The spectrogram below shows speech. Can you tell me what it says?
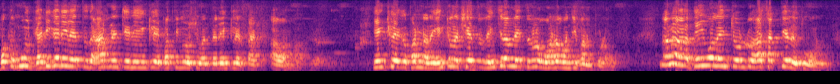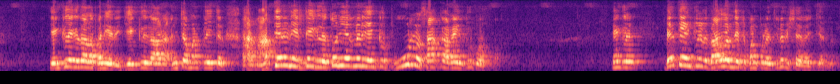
ಬೊಕ್ಕ ಮೂಲ ಗಡಿ ಗಡಿಯಲ್ಲಿ ಎತ್ತದ ಆರ್ನಂಚೆನೆ ಎಂಕ್ಲೆ ಪತ್ತಿಗೋಶಿ ಅಂತ ಎಂಕ್ಲೆ ಸಾಕು ಅವನು ಎಂಕ್ಲೆಗೆ ಪಣ್ಣ ಎಂಕ್ಲ ಕ್ಷೇತ್ರದ ಎಂಚಿನಲ್ಲಿ ಎತ್ತನ ಹೊರ ಒಂಜಿ ಪನ್ಪುಣವು ನಾನು ಆ ದೈವಲ ಆ ಸತ್ಯಲ್ಲಿ ಎತ್ತುವನು ಎಂಕ್ಲೆಗೆ ದಾಲ ಪನಿಯರಿ ಎಂಕ್ಲಿನ ಆರ ಹಂಚ ಮನ್ಪ್ಲೆ ಇತ್ತೆ ಆ ಮಾತೇರನೆ ಎಡ್ಡೆ ಇಲ್ಲ ತೋನಿ ಎರಡನೇ ಎಂಕ್ಲು ಪೂರ್ಣ ಸಾಕಾರ ಎಂಕ್ಲು ಕೊಡ್ಪ ಎಂಕ್ಲೆ, ಬೇತೆ ಎಂಕ್ಲಿನ ದಾಲಂದೆಟ್ಟು ಪನ್ಪುಣ ಅಂಚಿನ ವಿಷಯ ರಜ್ಜನ್ನು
